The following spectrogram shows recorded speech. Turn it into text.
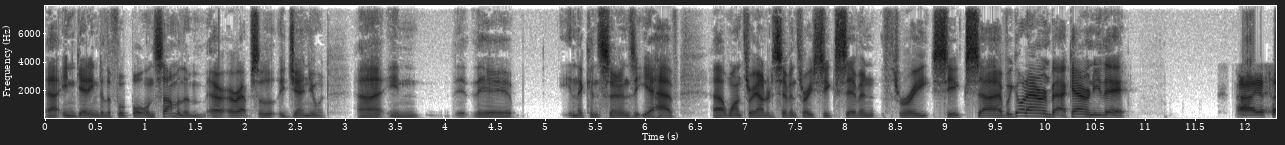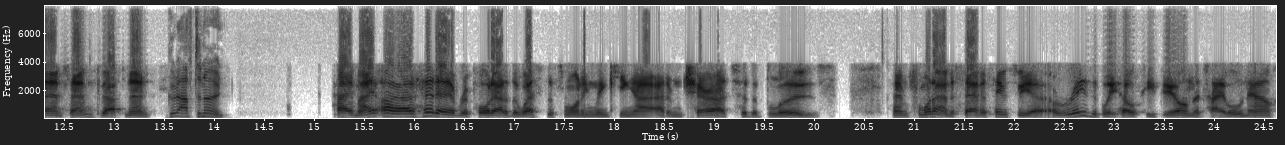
uh, in getting to the football, and some of them are, are absolutely genuine uh, in their in the concerns that you have. Uh, one 736 736 uh, Have we got Aaron back? Aaron, are you there? Uh, yes, I am, Sam. Good afternoon. Good afternoon. Hey, mate. I heard a report out of the West this morning linking uh, Adam Cerra to the Blues. And from what I understand, it seems to be a, a reasonably healthy deal on the table. Now,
